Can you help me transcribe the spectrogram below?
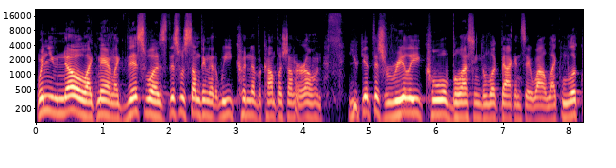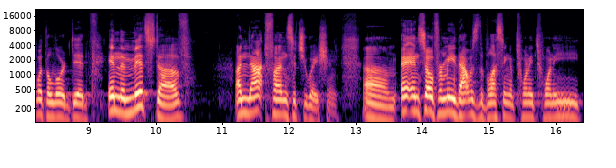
when you know, like, man, like this was this was something that we couldn't have accomplished on our own, you get this really cool blessing to look back and say, wow, like look what the Lord did in the midst of a not fun situation. Um, and, and so for me, that was the blessing of 2020 two.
